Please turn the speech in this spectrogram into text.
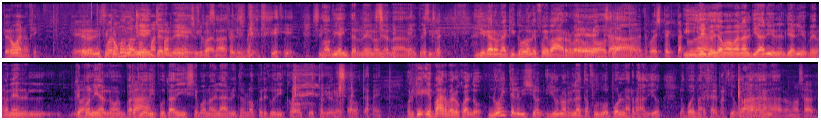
pero bueno, en fin. Eh, Pero en ese fueron tiempo no había internet, partidos, así que claro, pasaste, felizmente, sí, sí. No había internet, no había nada. Así que- y llegaron aquí, ¿cómo le fue bárbaro, no? Exactamente, Claro. fue Y espectacular. ellos llamaban al diario y en el diario en vez de poner, le Claro. ponían, ¿no? Un partido Claro. disputadísimo, ¿no? El árbitro nos perjudicó, que esto, que lo otro. Exactamente. Porque es bárbaro cuando no hay televisión y uno relata fútbol por la radio, lo puedes manejar el partido como te da la gana. Claro, no sabes.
